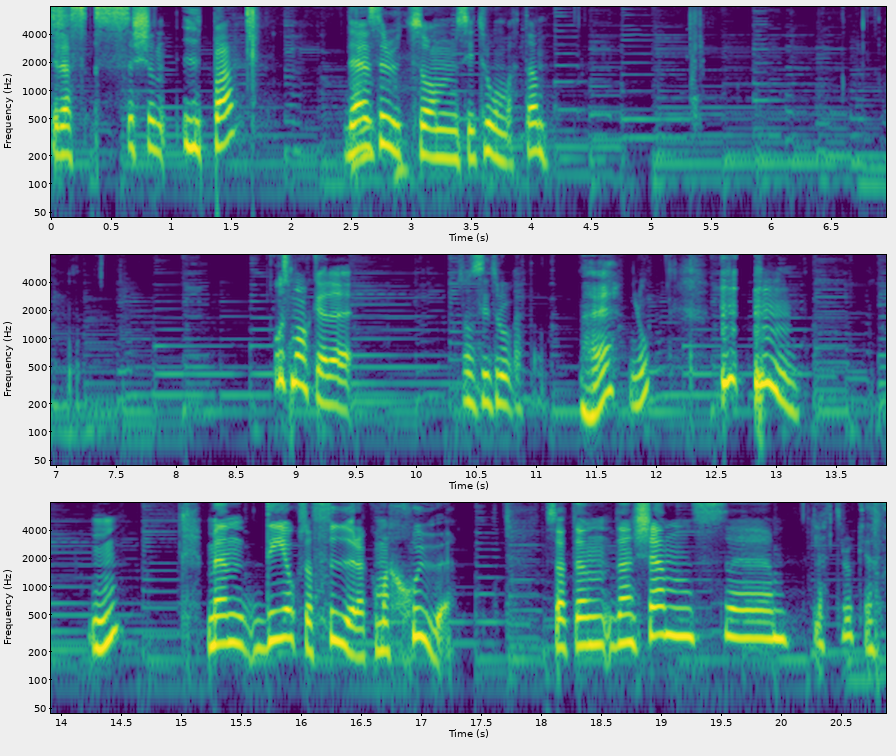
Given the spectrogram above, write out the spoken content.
Deras Session IPA. Det här ser ut som citronvatten. Och smakade som citronvatten. Nej. Jo. mm. Men det är också 4,7. Så att den, den känns eh, lättdrucken.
